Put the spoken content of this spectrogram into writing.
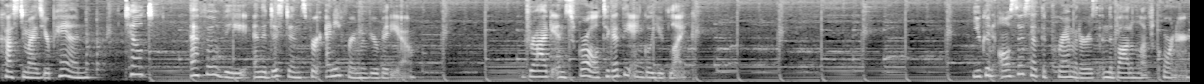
Customize your pan, tilt, FOV, and the distance for any frame of your video. Drag and scroll to get the angle you'd like. You can also set the parameters in the bottom left corner.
